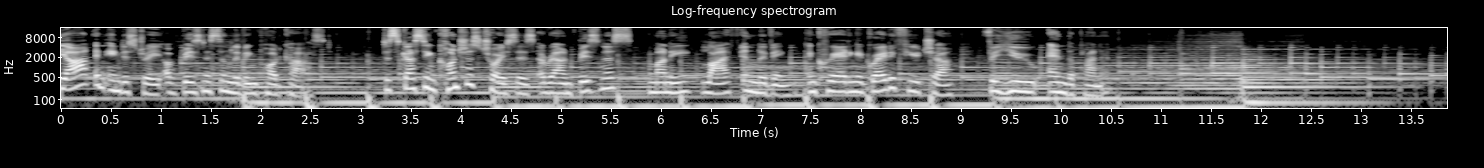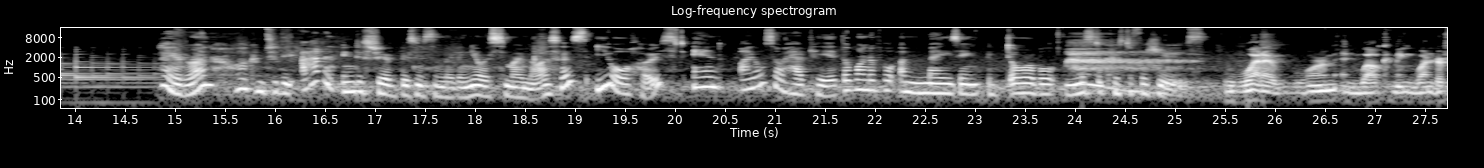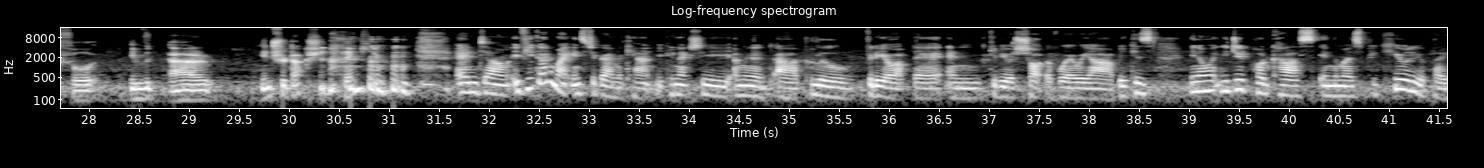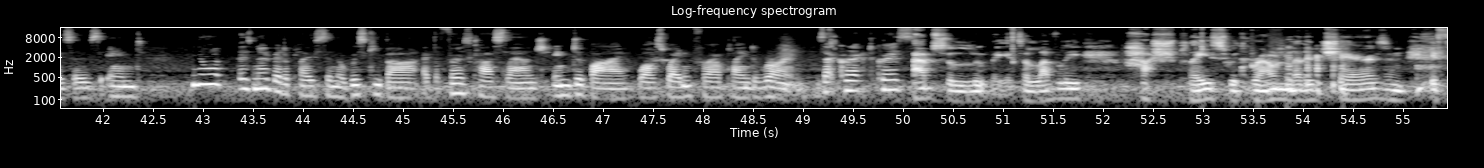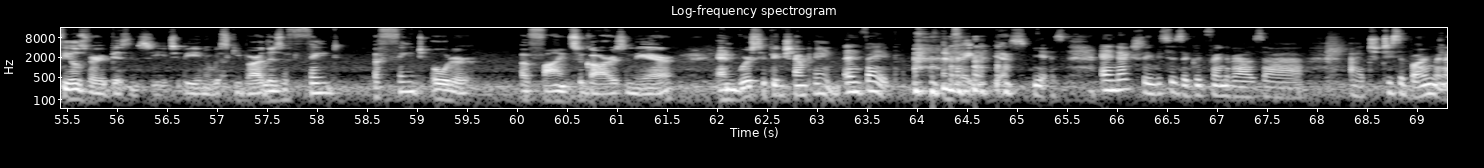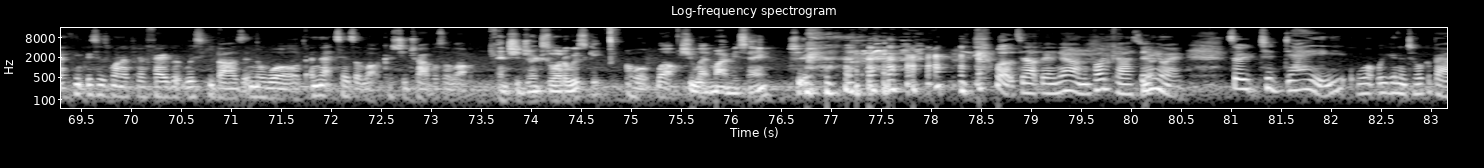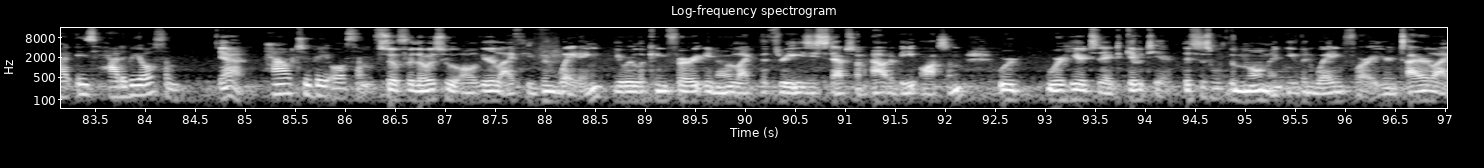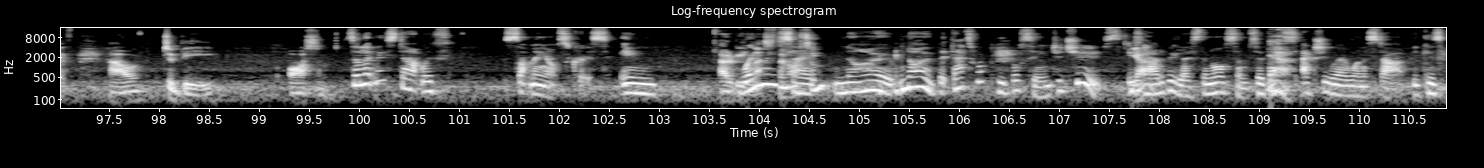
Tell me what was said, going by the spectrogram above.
the Art and Industry of Business and Living podcast, discussing conscious choices around business, money, life, and living, and creating a greater future for you and the planet. Hey everyone, welcome to the Art and Industry of Business and Living. You're Simone Milasas, your host, and I also have here the wonderful, amazing, adorable Mr. Christopher Hughes. What a warm and welcoming, wonderful inv- uh, introduction. Thank you. and um, if you go to my Instagram account, you can actually, I'm going to uh, put a little video up there and give you a shot of where we are because you know what? You do podcasts in the most peculiar places and you know what? There's no better place than a whiskey bar at the first class lounge in Dubai whilst waiting for our plane to Rome. Is that correct, Chris? Absolutely. It's a lovely, hush place with brown leather chairs, and it feels very businessy to be in a whiskey bar. There's a faint, a faint odor of fine cigars in the air, and we're sipping champagne and vape. and vape. Yes. yes, and actually, this is a good friend of ours, uh, uh, Bowman. I think this is one of her favourite whiskey bars in the world, and that says a lot because she travels a lot. And she drinks a lot of whiskey. Oh well, She wouldn't mind me saying. She- well, it's out there now on the podcast Yeah. anyway. So today, what we're going to talk about is how to be awesome. Yeah. How to be awesome. So for those who all of your life you've been waiting, you were looking for, you know, like the three easy steps on how to be awesome. We're we're here today to give it to you. This is the moment you've been waiting for your entire life. How to be awesome. So let me start with something else, Chris. In How to be when less we than say awesome. no, no, but that's what people seem to choose is Yeah. how to be less than awesome. So that's Yeah. actually where I want to start because,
